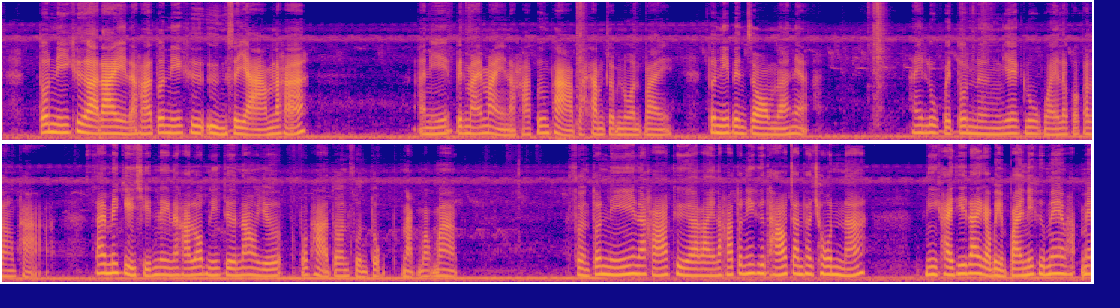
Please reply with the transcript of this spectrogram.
ๆ ต้นนี้คืออะไรนะคะ ต้นนี้คืออึ่งสยามนะคะ อันนี้เป็นไม้ใหม่นะคะเพิ่งผ่าทำจำนวนไป ต้นนี้เป็นจอมนะเนี่ย ให้ลูกไปต้นหนึ่งแยกลูกไว้แล้วก็กำลังผ่า ได้ไม่กี่ชิ้นเองนะคะ รอบนี้เจอเน่าเยอะ เพราะผ่าตอนฝนตกหนักมากๆ ส่วนต้นนี้นะคะคืออะไรนะคะ ต้นนี้คือเท้าจันทชนนะนี่ใครที่ได้กับบิ่มไปนี่คือแม่แม่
